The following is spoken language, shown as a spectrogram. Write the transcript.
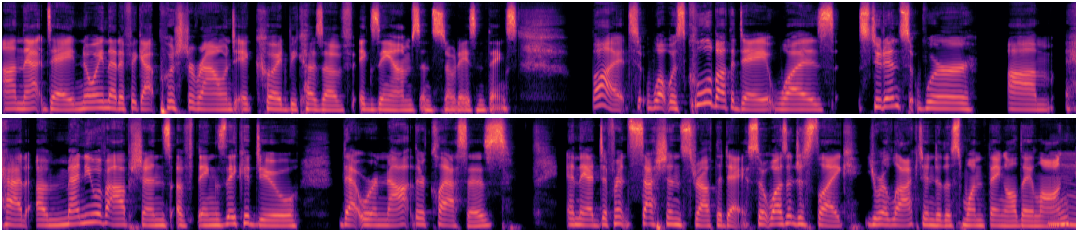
on that day knowing that if it got pushed around it could because of exams and snow days and things. But what was cool about the day was students were um, had a menu of options of things they could do that were not their classes and they had different sessions throughout the day so it wasn't just like you were locked into this one thing all day long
